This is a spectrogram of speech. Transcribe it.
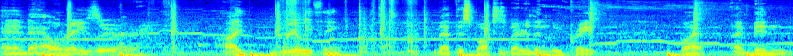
and Hellraiser. I really think that this box is better than Loot Crate, but I've been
